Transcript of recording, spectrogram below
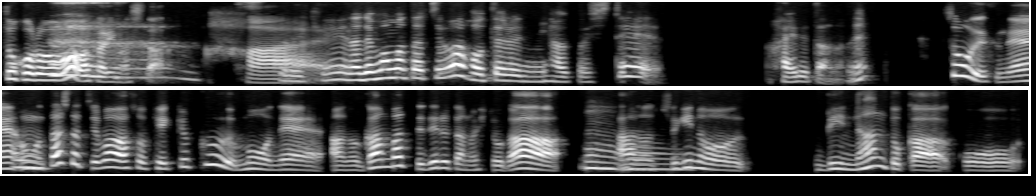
ところは分かりました。はすげえな。で、ママたちはホテルに2泊して入れたんだね。そうですね、ううんん、私たちはそう結局もうねあの頑張ってデルタの人が、うんあの次の便なんとかこう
